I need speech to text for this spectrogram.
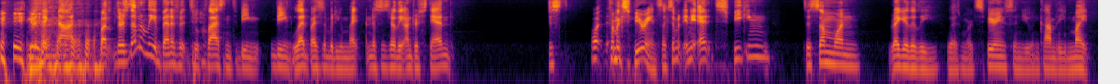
gonna think not. But there's definitely a benefit to a class and to being being led by somebody who might necessarily understand, just What- from experience. Like somebody and, and speaking to someone regularly who has more experience than you in comedy might and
